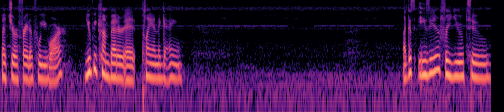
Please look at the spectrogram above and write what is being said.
that you're afraid of who you are, you become better at playing the game. Like it's easier for you to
